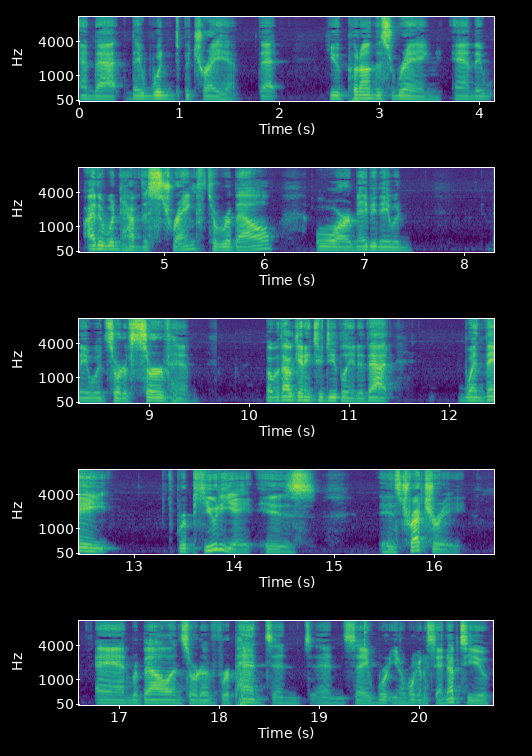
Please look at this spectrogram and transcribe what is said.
and that they wouldn't betray him. That he would put on this ring, and they either wouldn't have the strength to rebel, or maybe they would they would sort of serve him. But without getting too deeply into that, when they repudiate his his treachery and rebel and sort of repent and and say we're you know we're going to stand up to you,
